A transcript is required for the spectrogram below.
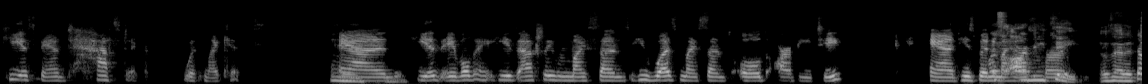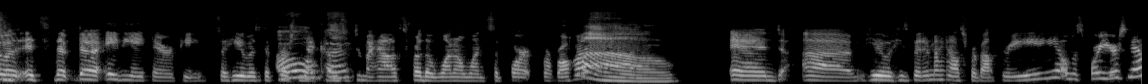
he is fantastic with my kids. Mm. And he is able to, he's actually my son's, he was my son's old RBT. And he's been What's in my house RBT? For, is that a so it's the the ABA therapy. So he was the person oh, that comes into my house for the one on one support for Rohan. Wow. And um, he he's been in my house for about three, almost four years now.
